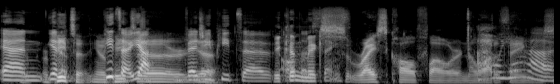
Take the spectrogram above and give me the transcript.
and Or you know, pizza, you know, pizza, pizza yeah, or- veggie yeah. pizza. You can mix things. rice cauliflower and a lot Oh of things. yeah,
